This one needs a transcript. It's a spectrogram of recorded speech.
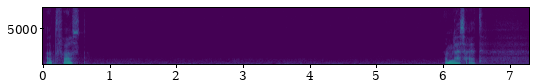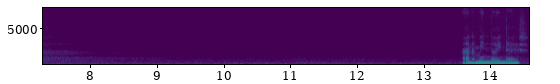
Houd vast. En blaas uit. Adem in door je neus.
